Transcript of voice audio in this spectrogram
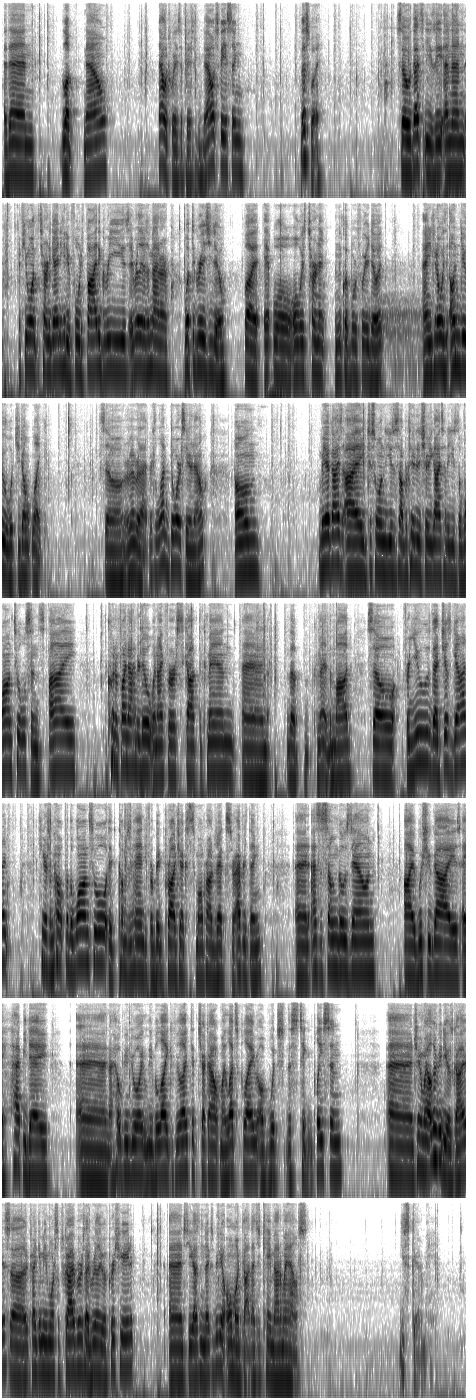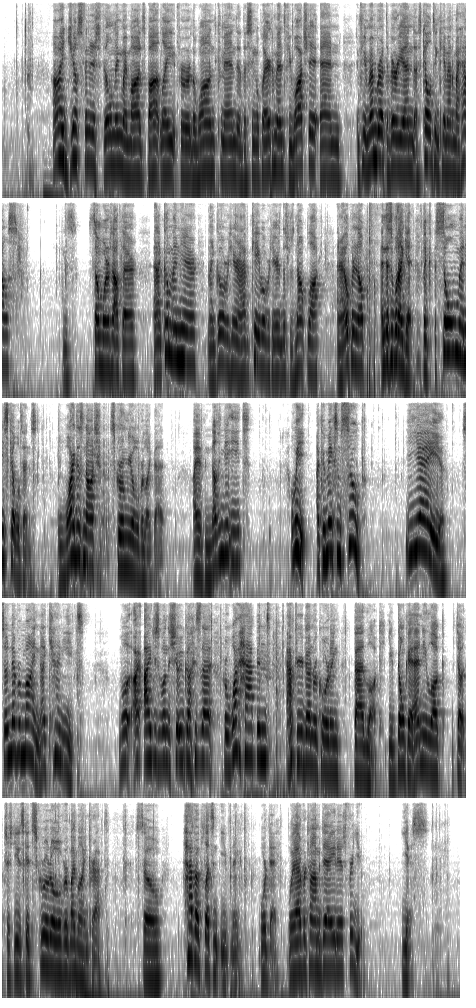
and then look now. Now which way is it facing? Now it's facing this way. So that's easy. And then if you want to turn again, you can do 45 degrees. It really doesn't matter what degrees you do, but it will always turn it in the clipboard before you do it. And you can always undo what you don't like. So remember that. There's a lot of doors here now. Um, but yeah, guys, I just wanted to use this opportunity to show you guys how to use the wand tool since I couldn't find out how to do it when I first got the command and the command, the mod. So for you that just got it, here's some help for the wand tool. It comes in handy for big projects, small projects, or everything. And as the sun goes down, I wish you guys a happy day. And I hope you enjoyed. Leave a like if you liked it. Check out my Let's Play of which this is taking place in. And check out my other videos, guys. Uh, try to get me more subscribers. I'd really appreciate it. And see you guys in the next video. Oh my god, that just came out of my house. You scare me. I just finished filming my mod spotlight for the wand command, the single player commands if you watched it, and if you remember at the very end, a skeleton came out of my house. He's somewheres out there, and I come in here, and I go over here, and I have a cave over here, this was not blocked, and I open it up, and this is what I get. Like, so many skeletons. Why does Notch screw me over like that? I have nothing to eat. Oh wait, I can make some soup! Yay! So never mind, I can eat. Well, I, I just wanted to show you guys that for what happens after you're done recording, bad luck. You don't get any luck, just you just get screwed over by Minecraft. So, have a pleasant evening, or day, whatever time of day it is for you. Yes.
